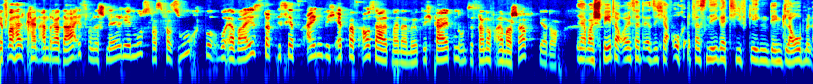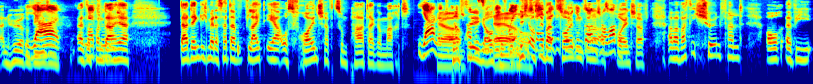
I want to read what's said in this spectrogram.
Jetzt, weil halt kein anderer da ist, weil es schnell gehen muss, was versucht, wo, wo er weiß, das ist jetzt eigentlich etwas außerhalb meiner Möglichkeiten und es dann auf einmal schafft, ja doch. Ja, aber später äußert er sich ja auch etwas negativ gegen den Glauben an höhere Ja, Wesen. Also von natürlich. daher, da denke ich mir, das hat er vielleicht eher aus Freundschaft zum Pater gemacht. Ja, Ja, natürlich. das sehe ich so auch. Ja, ja. Nicht aus von Überzeugung, sondern aus. Freundschaft. Aber was ich schön fand, auch äh, wie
